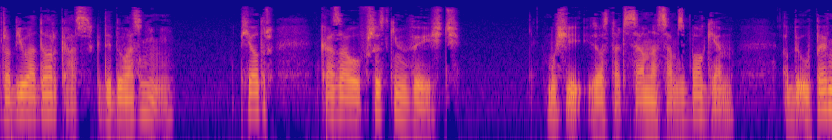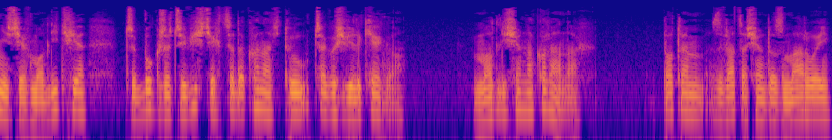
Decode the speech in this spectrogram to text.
robiła Dorkas, gdy była z nimi. Piotr kazał wszystkim wyjść. Musi zostać sam na sam z Bogiem, aby upewnić się w modlitwie, czy Bóg rzeczywiście chce dokonać tu czegoś wielkiego. Modli się na kolanach. Potem zwraca się do zmarłej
